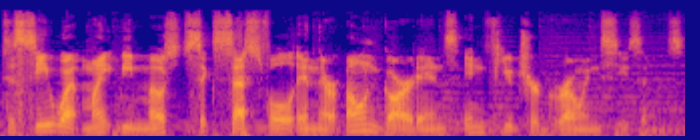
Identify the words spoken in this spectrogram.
to see what might be most successful in their own gardens in future growing seasons.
